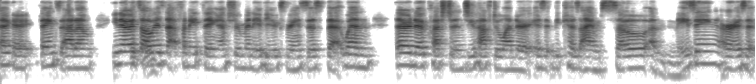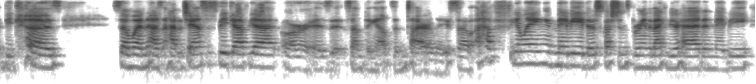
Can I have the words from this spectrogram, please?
Okay, thanks, Adam. You know, it's always that funny thing. I'm sure many of you experience this, that when there are no questions, you have to wonder, is it because I'm so amazing or is it because someone hasn't had a chance to speak up yet or is it something else entirely? So I have a feeling maybe there's questions brewing in the back of your head and maybe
